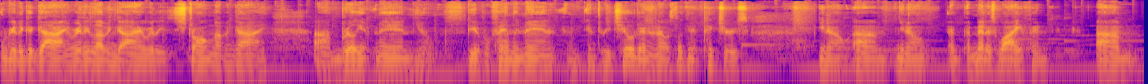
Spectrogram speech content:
really good guy, really loving guy, really strong, loving guy, um, brilliant man. You know, beautiful family man, and, and, three children. And I was looking at pictures. You know, um, you know, I, I, met his wife and. Um,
